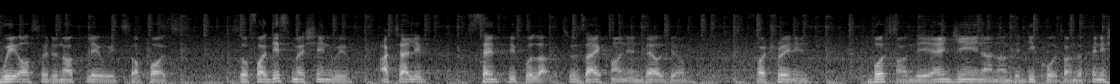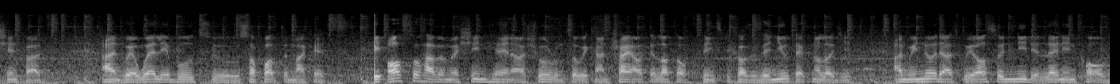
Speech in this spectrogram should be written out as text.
We also do not play with support. So for this machine, we've actually sent people to Xeikon in Belgium for training, both on the engine and on the D-coat, on the finishing parts. And we're well able to support the markets. We also have a machine here in our showroom so we can try out a lot of things because it's a new technology. And we know that we also need a learning curve.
